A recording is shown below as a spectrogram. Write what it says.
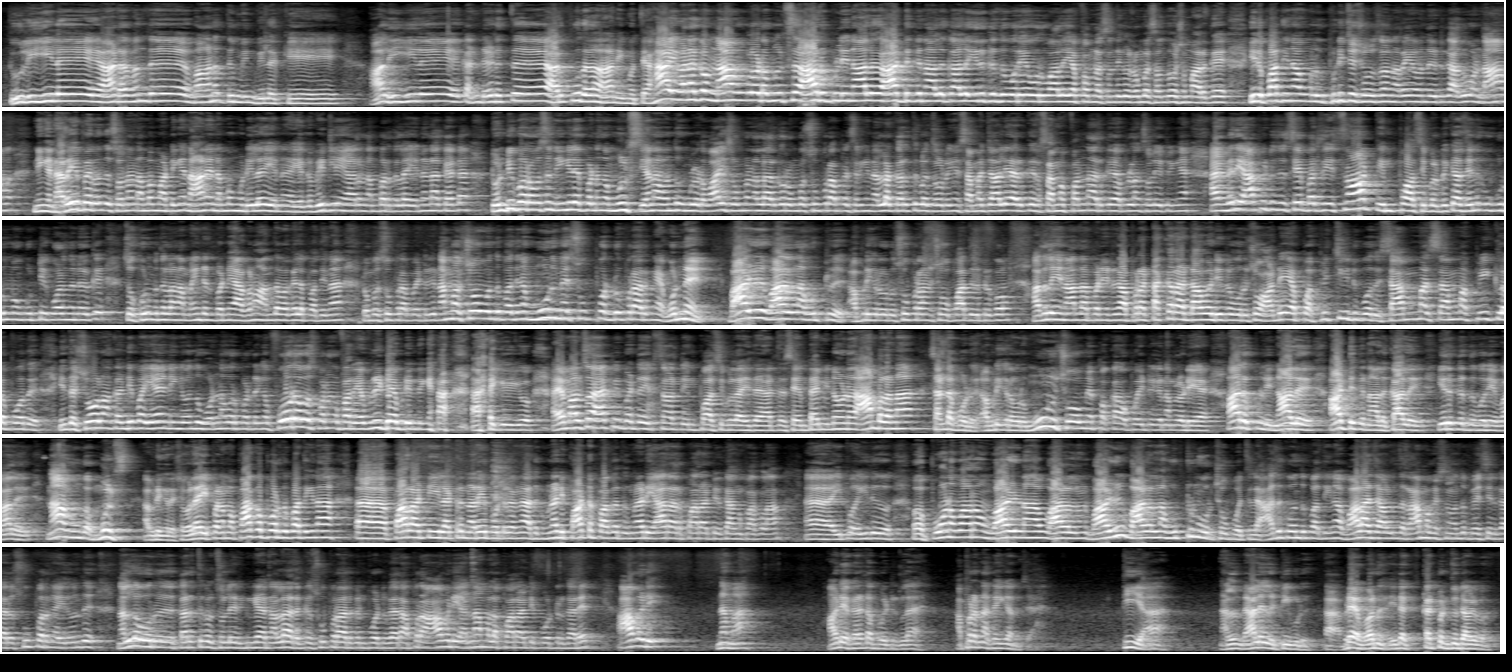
துளியிலே ஆட வந்த வானத்து மின் விளக்கே ஆலியிலே கண்டெடுத்த அற்புத ஆணிமுத்தே ஹாய் வணக்கம். நான் உங்களோட முழுசு ஆறு புள்ளி நாலு ஆட்டுக்கு நாலு காலு இருக்குது. ஒரே ஒரு வாழை எஃப்எம்ல சந்திக்கிறது ரொம்ப சந்தோஷமாக இருக்குது இது பார்த்தீங்கன்னா உங்களுக்கு பிடிச்ச ஷோஸ்லாம் நிறைய வந்துகிட்டு இருக்கு. அதுவும் நான் நீங்கள் நிறைய பேர் வந்து சொன்னால் நம்ப மாட்டீங்க. நானே நம்ப முடியல. என்ன எங்கள் வீட்லையும் யாரும் நம்புறதில்ல. என்னென்னா கேட்டால் டுவெண்ட்டி ஃபோர் ஹவர்ஸ் நீங்களே பண்ணுங்கள் முல்ஸ் ஏன்னா வந்து உங்களோட வாய்ஸ் ரொம்ப நல்லா இருக்கும் ரொம்ப சூப்பராக பேசுகிறீங்க நல்ல கருத்துக்களை சொல்கிறீங்க செம ஜாலியாக இருக்குது செம ஃபன்னாக இருக்குது அப்படிலாம் சொல்லிட்டு இருக்கீங்க. I am very happy to say but it's not impossible because எனக்கு குடும்பம் குட்டி குழந்தைன்னு இருக்குது ஸோ குடும்பத்தில் நான் மெயின்டைன் பண்ணி ஆகணும். அந்த வகையில் பார்த்தீங்கன்னா ரொம்ப சூப்பராக போயிட்டு இருக்கு. நம்ம ஷோ வந்து பார்த்தீங்கன்னா மூணுமே சூப்பர் டூப்பராக இருக்குங்க. ஒன்று வாழ் வாழலாம் உற்று அப்படிங்கிற ஒரு சூப்பரான ஷோ பார்த்துக்கிட்டு இருக்கோம். அதுலேயும் நான் தான் பண்ணிட்டு இருக்கேன். அப்புறம் டக்கரா டாவடின்ற ஒரு ஷோ அடே அப்பா பிச்சுக்கிட்டு போகுது. செம்ம செம்ம பீக்கில் போகுது. இந்த ஷோலாம் கண்டிப்பாக ஏன் நீங்கள் வந்து ஒன் ஹவர் பண்ணுறீங்க ஃபோர் ஹவர்ஸ் பண்ணுங்க ஃபார் எவ்ரி டே அப்படின்றீங்க. ஐயோ I am also happy but it's not impossible இது அட் த சேம் டைம் இன்னொன்று ஆம்பளைனா சண்டை போடு அப்படிங்கிற ஒரு மூணு ஷோவுமே பக்காவாக போயிட்டு இருக்கு நம்மளுடைய ஆறு புள்ளி நாலு ஆட்டுக்கு நாலு காலு இருக்குது ஒரே வாலு. நான் உங்கள் முல்ஸ் அப்படிங்கிற ஷோவில் இப்போ நம்ம பார்க்க போகிறது பார்த்தீங்கன்னா பாராட்டி லெட்டர் நிறைய போட்டிருக்காங்க. அதுக்கு முன்னாடி பாட்டை பார்க்கறதுக்கு முன்னாடி யார் யார் பாராட்டியிருக்காங்க பார்க்கலாம். இப்போ இது போன வாரம் வாழ்னா வாழல் வாழு வாழல்னா உற்றுன்னு ஒரு ஷோ போச்சுல அதுக்கு வந்து பார்த்தீங்கன்னா வாலாஜாவில் வந்து ராமகிருஷ்ணன் வந்து பேசியிருக்காரு. சூப்பருங்க. இது வந்து நல்ல ஒரு கருத்துக்கள் சொல்லியிருக்கீங்க. நல்லா இருக்குது சூப்பராக இருக்குன்னு போட்டிருக்காரு. அப்புறம் ஆவடி அண்ணாமலை பாராட்டி போட்டிருக்காரு. ஆவடி என்னம்மா? ஆடியோ கரெக்டாக போயிட்டுருக்குல்ல. அப்புறம் என்ன கை காமிச்சேன் டீயா? நல்ல வேலையில் டீ கொடு. ஆ, அப்படியே வேணும் இதை கட் பண்ணி தூட்டு அப்படியே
